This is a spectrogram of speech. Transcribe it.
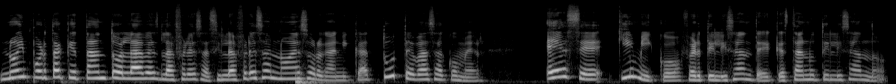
No importa qué tanto laves la fresa, si la fresa no es orgánica, tú te vas a comer ese químico fertilizante que están utilizando,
